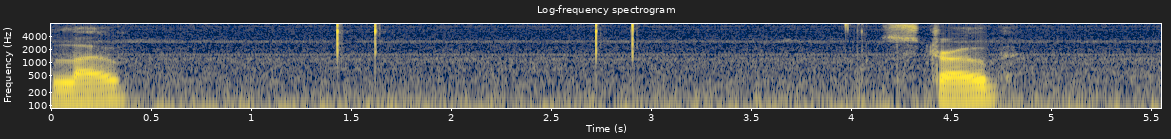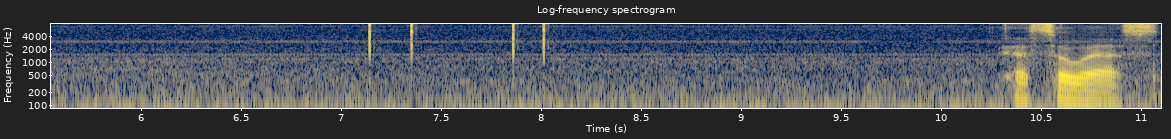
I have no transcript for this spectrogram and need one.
Low. Strobe. SOS.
